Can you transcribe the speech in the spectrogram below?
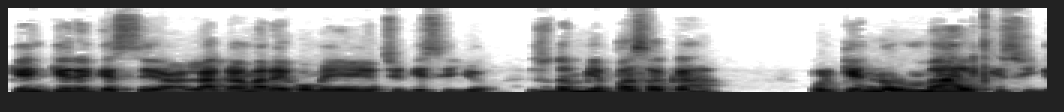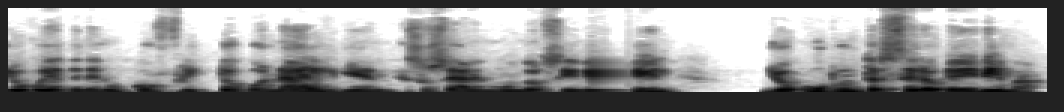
¿Quién quiere que sea? La Cámara de Comercio, qué sé yo. Eso también pasa acá. Porque es normal que si yo voy a tener un conflicto con alguien, eso sea en el mundo civil, yo ocupe un tercero que dirima.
